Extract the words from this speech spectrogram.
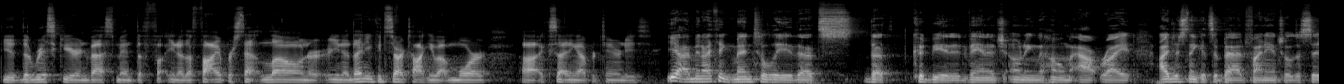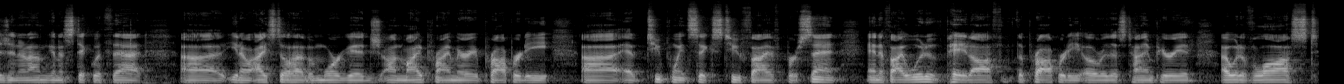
the the riskier investment, the you know the five percent loan, or you know then you could start talking about more uh, exciting opportunities. Yeah, I mean, I think mentally that's that could be an advantage owning the home outright. I just think it's a bad financial decision, and I'm going to stick with that. Uh, you know, I still have a mortgage on my primary property uh, at 2.625 percent, and if I would have paid off the property over this time period, I would have lost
